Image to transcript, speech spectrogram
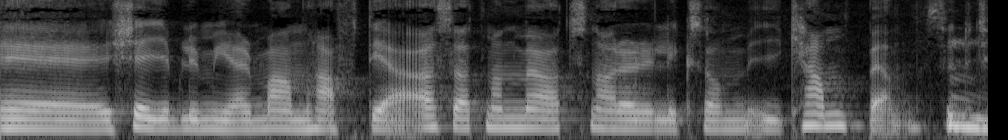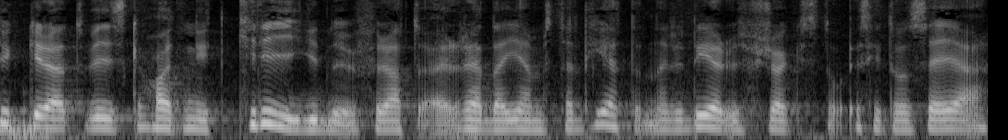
Eh, tjejer blir mer manhaftiga. Alltså att man möts snarare liksom i kampen. Så du tycker att vi ska ha ett nytt krig nu för att rädda jämställdheten? Är det det du försöker stå, sitta och säga?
